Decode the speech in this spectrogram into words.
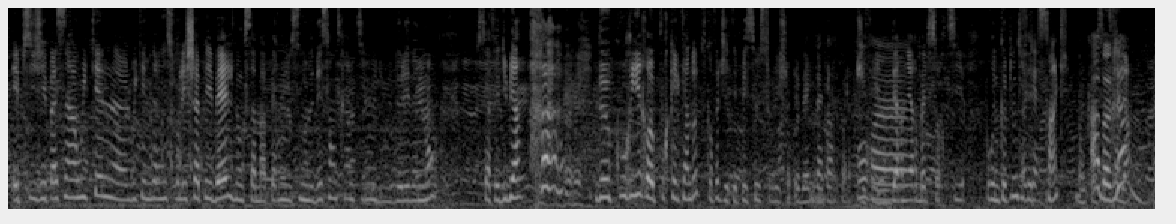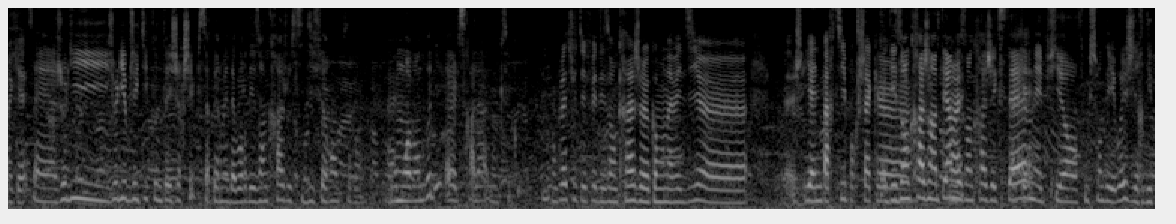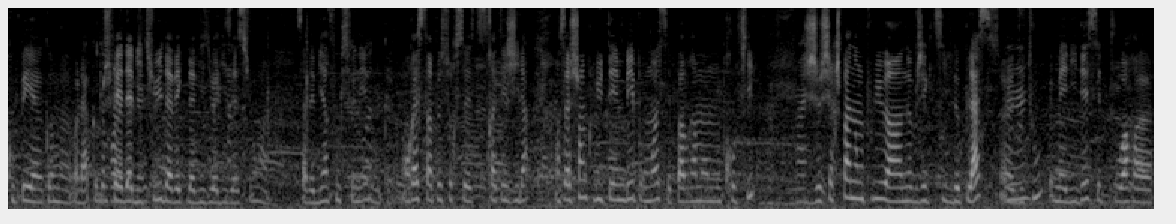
Et puis j'ai passé un week-end, euh, le week-end dernier sur l'échappée belle, donc ça m'a permis aussi de me décentrer un petit peu de l'événement. Ça fait du bien de courir pour quelqu'un d'autre, parce qu'en fait j'étais PCE sur l'échappée belle. D'accord. Voilà, j'ai fait euh, une dernière belle sortie pour une copine qui fait 5. Donc Ah euh, bah bien. Ok. C'est un joli, joli objectif qu'on allé chercher, puis ça permet d'avoir des ancrages aussi différents pour, euh, pour Ouais. moi vendredi. Elle sera là, donc c'est cool. Donc là, tu t'es fait des ancrages, euh, comme on avait dit. euh, Il y a une partie pour chaque. Il y a des euh, ancrages internes, ouais. des ancrages externes, et puis euh, en fonction des. Ouais, j'ai redécoupé euh, comme, euh, voilà, comme, Comme je fais d'habitude avec de la visualisation. euh, ça avait bien fonctionné, donc euh, on reste un peu sur cette stratégie-là, en sachant que l'UTMB pour moi c'est pas vraiment mon profil. Ouais. Je cherche pas non plus un objectif de place euh, Mhm. du tout, mais l'idée c'est de pouvoir euh,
